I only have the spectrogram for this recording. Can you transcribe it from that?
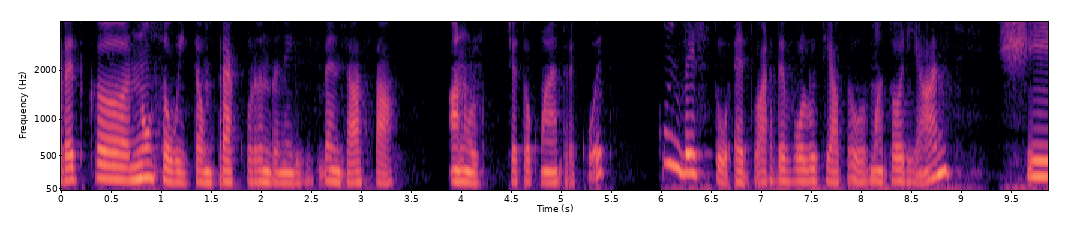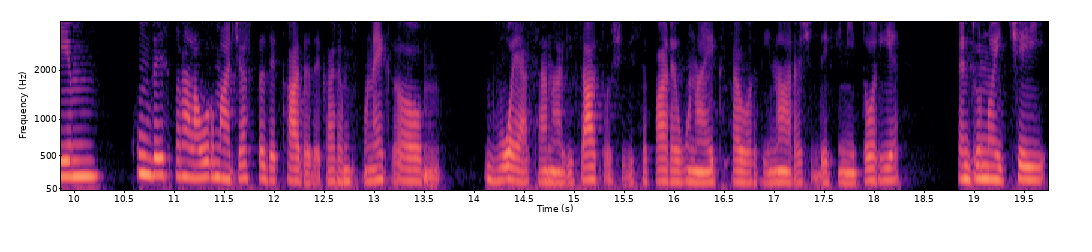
Cred că nu o să uităm prea curând în existența asta anul ce tocmai a trecut. Cum vezi tu, Eduard, evoluția pe următorii ani și cum vezi până la urmă această decadă de care îmi spuneai că voi ați analizat-o și vi se pare una extraordinară și definitorie pentru noi cei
